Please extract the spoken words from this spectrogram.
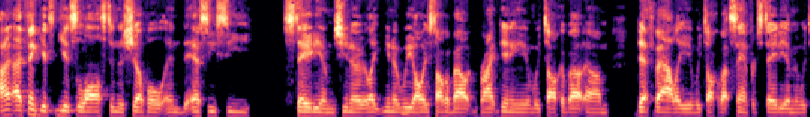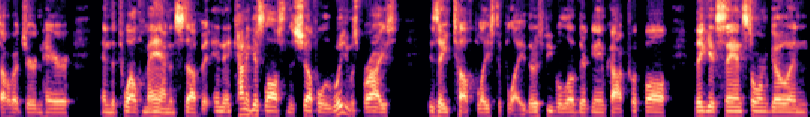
I, I think it gets lost in the shuffle and the SEC stadiums. You know, like you know, we always talk about Bryant Denny and we talk about um, Death Valley and we talk about Sanford Stadium and we talk about Jordan Hare and the 12th man and stuff. And it kind of gets lost in the shuffle. Williams-Brice is a tough place to play. Those people love their Gamecock football. They get Sandstorm going.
